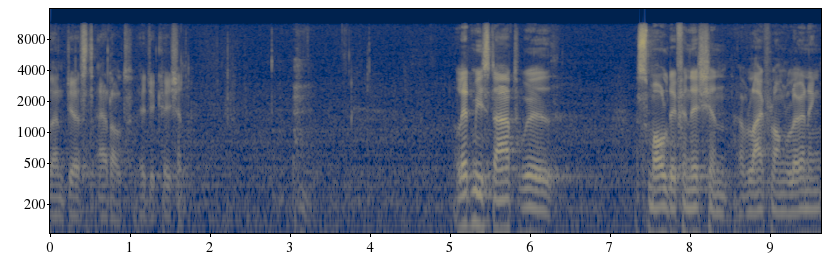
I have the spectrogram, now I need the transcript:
than just adult education. Let me start with a small definition of lifelong learning.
